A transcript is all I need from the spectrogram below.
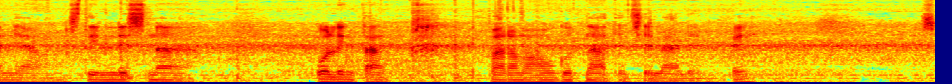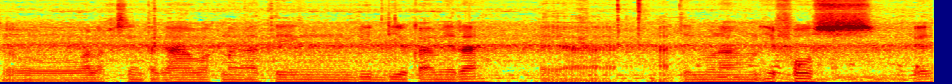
kanyang stainless na cooling tank para mahugot natin sa ilalim. Okay? So, wala kasing tagahawak ng ating video camera. Kaya, atin mo nang i-focus. Okay?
